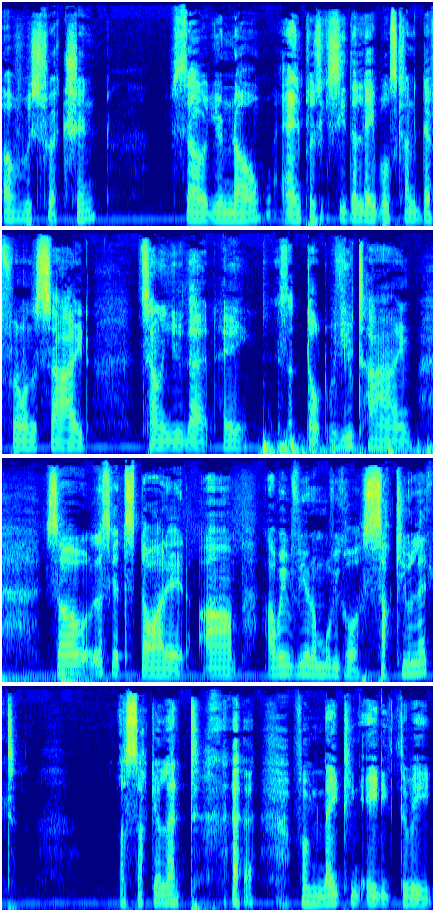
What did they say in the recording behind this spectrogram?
of restriction, so you know, and plus you can see the labels kind of different on the side, telling you that hey, it's adult review time. So let's get started. Um, I'll be reviewing a movie called Succulent a Succulent from 1983.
